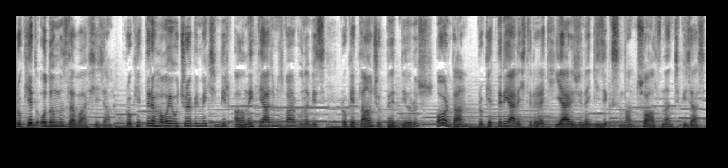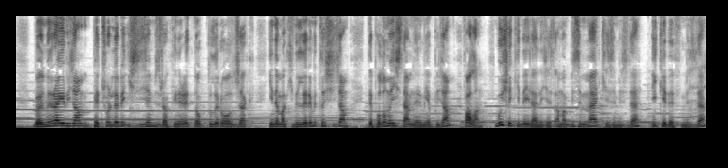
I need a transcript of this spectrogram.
Roket odamızla başlayacağım. Roketleri havaya uçurabilmek için bir alana ihtiyacımız var. Buna biz roket launcher pad diyoruz. Oradan roketleri yerleştirerek yeryüzüne gizli kısımdan su altından çıkacağız. Bölmeleri ayıracağım. Petrolleri işleyeceğimiz rafineret noktaları olacak. Yine makinelerimi taşıyacağım. Depolama işlemlerimi yapacağım falan. Bu şekilde ilerleyeceğiz ama bizim merkezimizde ilk hedefimizde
